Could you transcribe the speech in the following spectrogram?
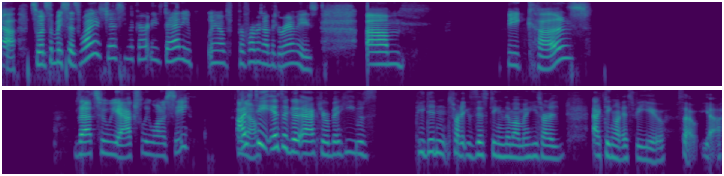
Yeah. So when somebody says, "Why is Jesse McCartney's daddy, you know, performing on the Grammys?" Um, because that's who we actually want to see. Ice-T is a good actor, but he was he didn't start existing the moment he started acting on SVU. So yeah.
